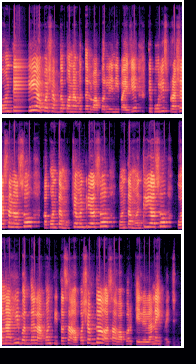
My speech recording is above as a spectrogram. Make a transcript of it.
कोणतेही अपशब्द कोणाबद्दल वापरले नाही पाहिजे. ते पोलीस प्रशासन असो का कोणता मुख्यमंत्री असो कोणता मंत्री असो कोणाही बद्दल आपण तिथं अपशब्द असा वापर केलेला नाही पाहिजे.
